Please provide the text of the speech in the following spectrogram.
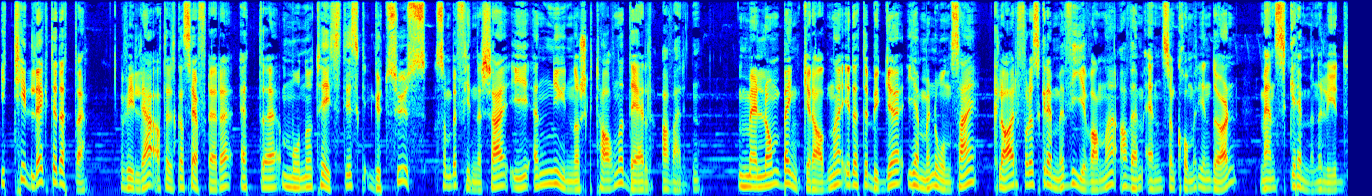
I tillegg til dette vil jeg at dere skal se for dere et eh, monoteistisk gudshus som befinner seg i en nynorsktalende del av verden. Mellom benkeradene i dette bygget gjemmer noen seg, klar for å skremme vidvannet av hvem enn som kommer inn døren, med en skremmende lyd.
